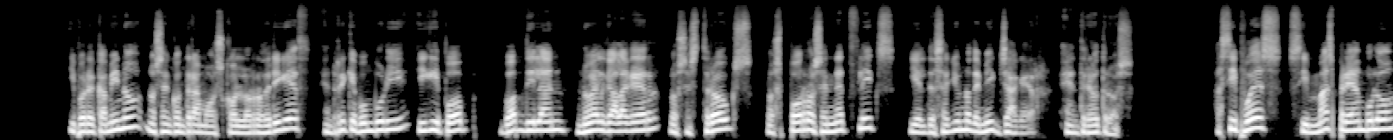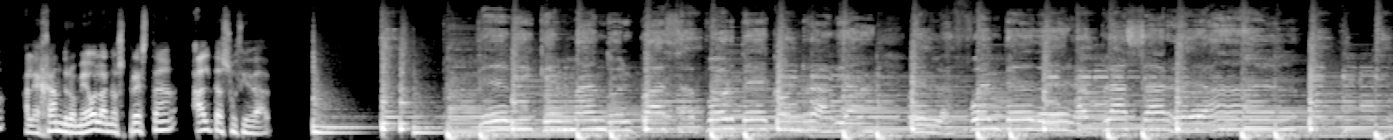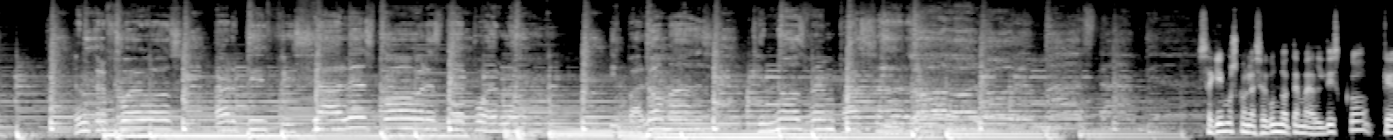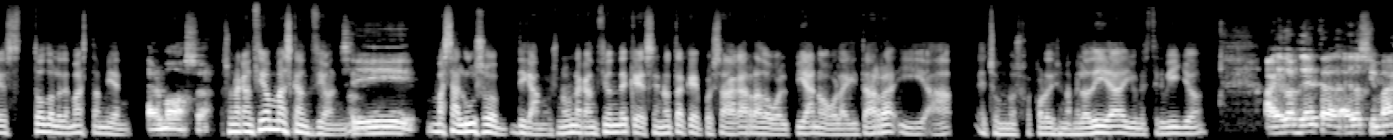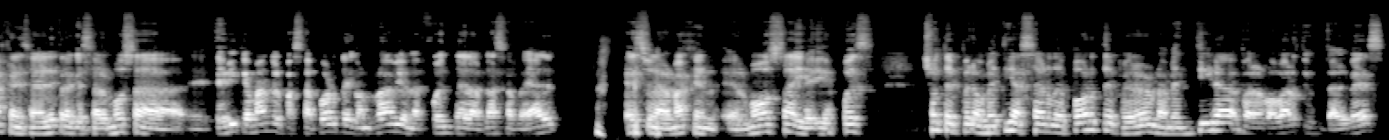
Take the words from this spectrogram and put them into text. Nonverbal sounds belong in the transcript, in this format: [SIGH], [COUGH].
Y por el camino nos encontramos con Los Rodríguez, Enrique Bumburi, Iggy Pop, Bob Dylan, Noel Gallagher, Los Strokes, Los Porros en Netflix y El Desayuno de Mick Jagger, entre otros. Así pues, sin más preámbulo, Alejandro Meola nos presta Alta Suciedad. Entre fuegos artificiales pobres de pueblo y palomas que nos ven pasar. Todo lo demás también. Seguimos con el segundo tema del disco, que es Todo lo demás también. Hermoso. Es una canción más canción, ¿no? Sí, más al uso, digamos, ¿no? Una canción de que se nota que pues ha agarrado o el piano o la guitarra y ha hecho unos acordes y una melodía y un estribillo. hay dos letras, hay dos imágenes. Hay la letra que es hermosa. eh, te vi quemando el pasaporte con rabia en la fuente de la Plaza Real. Es una imagen hermosa. Y, y después, yo te prometí hacer deporte, pero era una mentira para robarte un tal vez.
